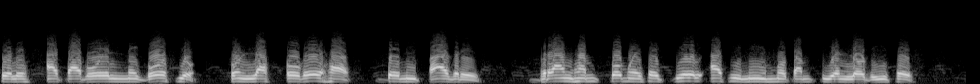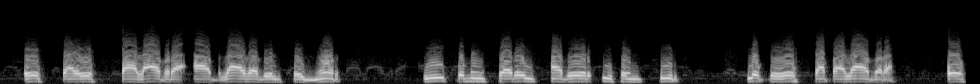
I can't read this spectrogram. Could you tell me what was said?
se les acabó el negocio con las ovejas de mi padre. Branham como Ezequiel asimismo también lo dice. Esta es palabra hablada del Señor y comenzaréis a ver y sentir lo que esta palabra os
